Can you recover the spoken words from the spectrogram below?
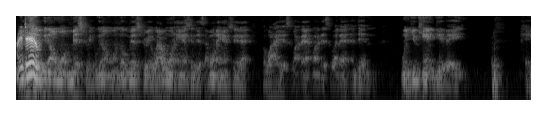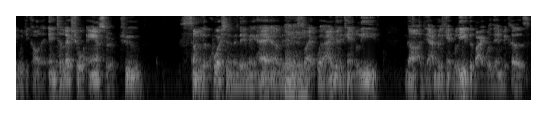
I Like you said, do. we don't want mystery. We don't want no mystery. Well, I want to answer this. I want to answer that. But why this? Why that? Why this? Why that? And then when you can't give a a what you call an intellectual answer to some of the questions that they may have, then Mhm. it's like, well, I really can't believe God. Yeah, I really can't believe the Bible then because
